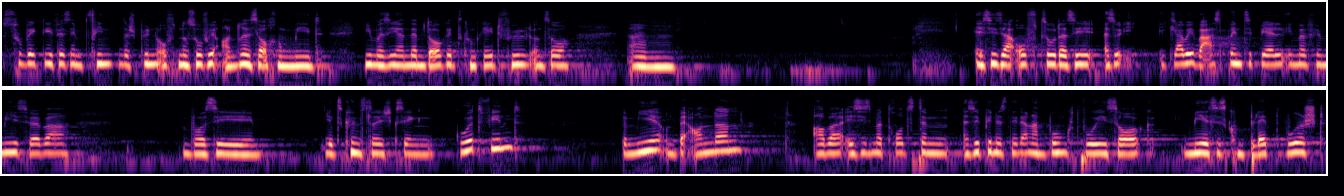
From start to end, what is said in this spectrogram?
subjektives Empfinden, da spielen oft noch so viele andere Sachen mit, wie man sich an dem Tag jetzt konkret fühlt und so. Ähm es ist auch oft so, dass ich, also ich, ich glaube, ich weiß prinzipiell immer für mich selber, was ich jetzt künstlerisch gesehen gut finde, bei mir und bei anderen. Aber es ist mir trotzdem, also ich bin jetzt nicht an einem Punkt, wo ich sage, mir ist es komplett wurscht,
